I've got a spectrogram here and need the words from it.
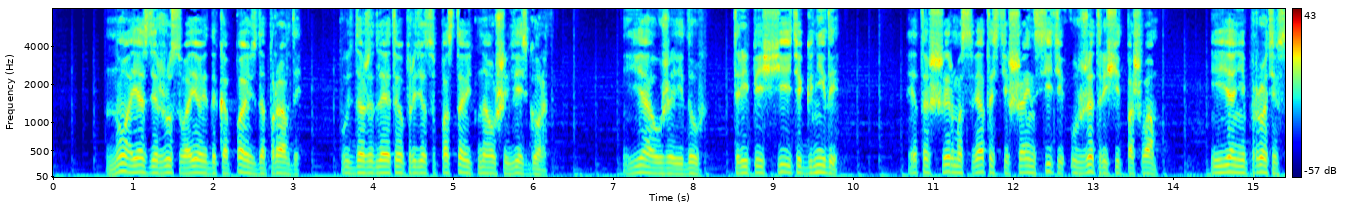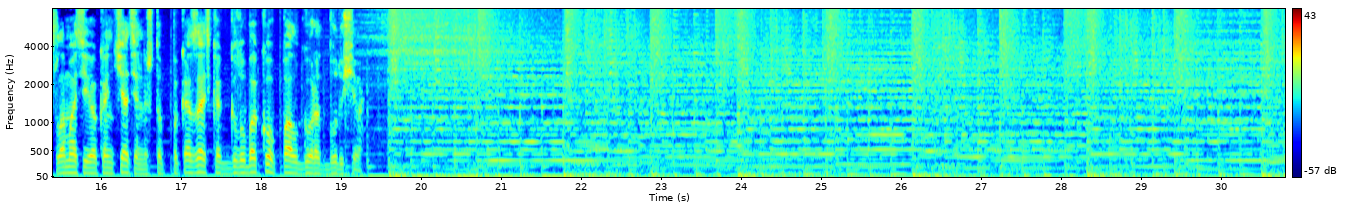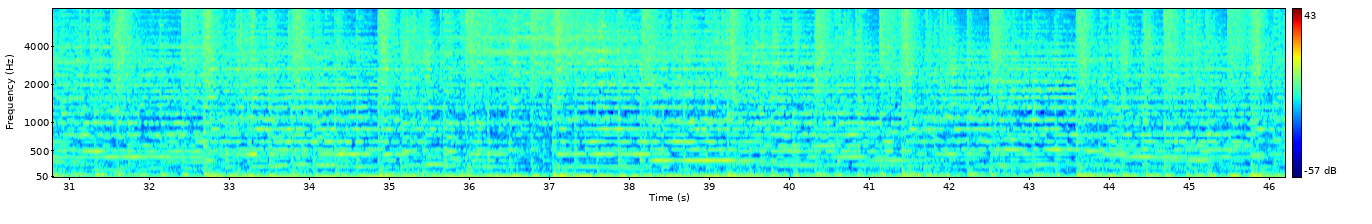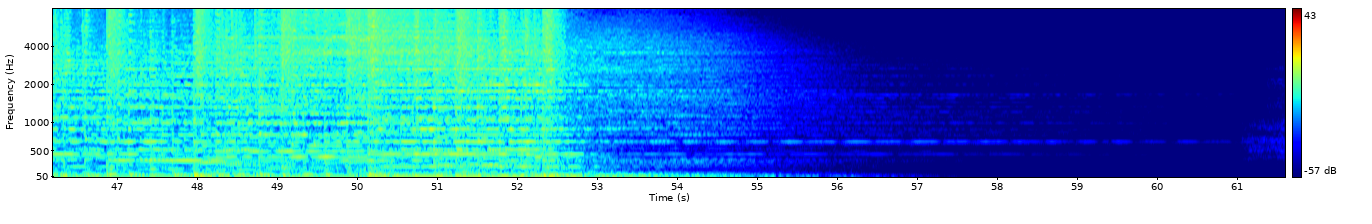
ну, а я сдержу свое и докопаюсь до правды. Пусть даже для этого придется поставить на уши весь город. Я уже иду. Трепещите, гниды. Эта ширма святости Шайн-Сити уже трещит по швам. И я не против сломать ее окончательно, чтобы показать, как глубоко пал город будущего.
